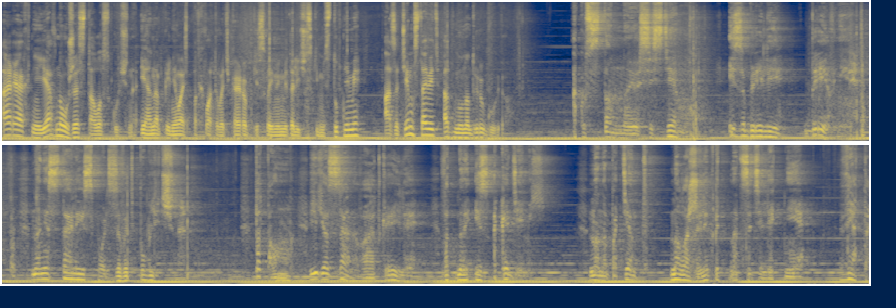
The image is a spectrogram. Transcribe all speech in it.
Арахне явно уже стало скучно, и она принялась подхватывать коробки своими металлическими ступнями, а затем ставить одну на другую. Акустонную систему изобрели древние, но не стали использовать публично. Потом ее заново открыли в одной из академий, но на патент наложили 15-летнее вето.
